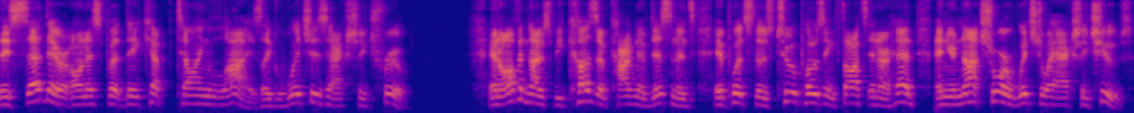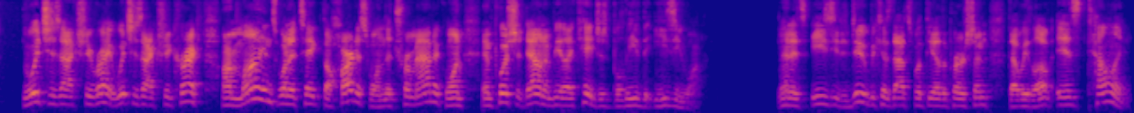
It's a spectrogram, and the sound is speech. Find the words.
they said they were honest, but they kept telling lies. Like which is actually true? And oftentimes, because of cognitive dissonance, it puts those two opposing thoughts in our head, and you're not sure which do I actually choose. Which is actually right, which is actually correct. Our minds want to take the hardest one, the traumatic one, and push it down and be like, hey, just believe the easy one. And it's easy to do because that's what the other person that we love is telling.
